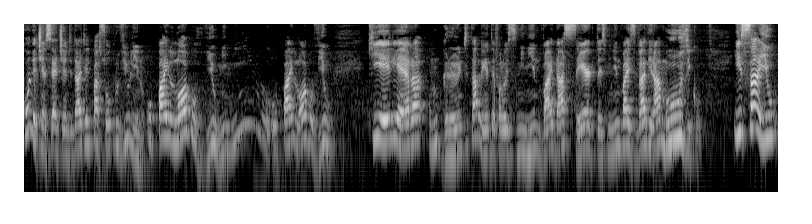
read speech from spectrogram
Quando ele tinha 7 anos de idade, ele passou para o violino. O pai logo viu, menino, o pai logo viu que ele era um grande talento. Ele falou: esse menino vai dar certo, esse menino vai, vai virar músico. E saiu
